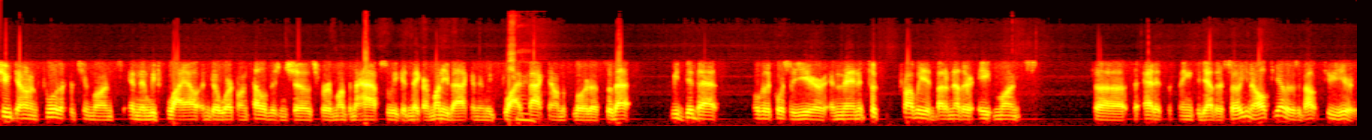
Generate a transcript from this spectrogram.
shoot down in Florida for two months, and then we'd fly out and go work on television shows for a month and a half, so we could make our money back, and then we'd fly Sure. back down to Florida. So that we did that over the course of a year, and then it took probably about another eight months to to edit the thing together. So you know, altogether, it was about two years.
